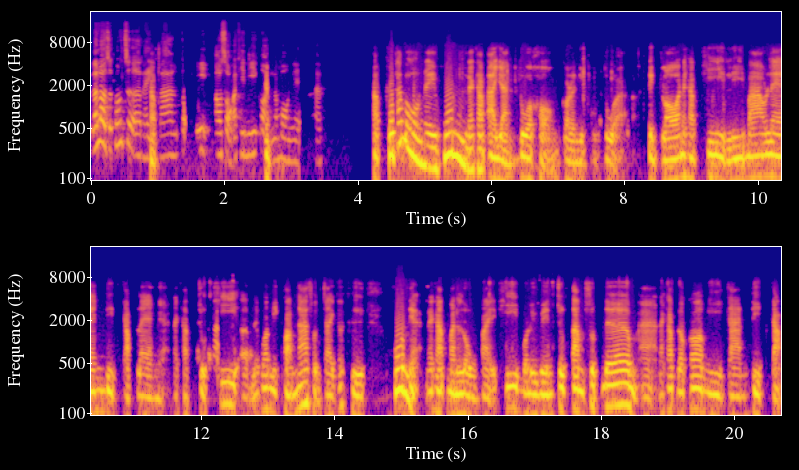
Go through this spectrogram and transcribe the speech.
แล้วเราจะต้องเจออะไรบ้างตอนนี้เอาสองอาทิตย์นี้ก่อนเรามองไงคะครับคือถ้ามองในหุ้นนะครับอาอย่างตัวของกรณีของตัว ติดล้อนะครับ ที่รีบาวแรงดิดกับแรงเนี่ยนะครับ จุดที่เรียกว่ามีความน่าสนใจก็คือหุ้นเนี่ยนะครับมันลงไปที่บริเวณจุดต่ำสุดเดิมอ่านะครับ แล้วก็มีการดิดกับ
